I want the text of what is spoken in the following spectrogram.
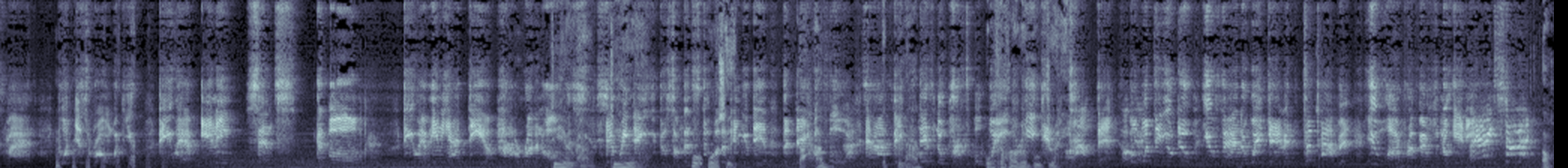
ass mind? What is wrong with you? Do you have any sense at all? Do you have any idea how to run an dear, office? Dear. what was it? the hunt? the think blood? No or the horrible dream? Oh,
